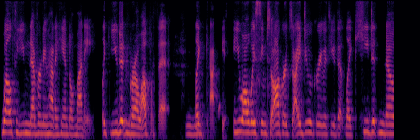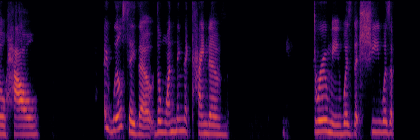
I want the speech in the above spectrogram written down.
wealthy, you never knew how to handle money. Like you didn't grow up with it. mhm. Like you always seem so awkward. So I do agree with you that like he didn't know how I will say though, the one thing that kind of threw me was that she was a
